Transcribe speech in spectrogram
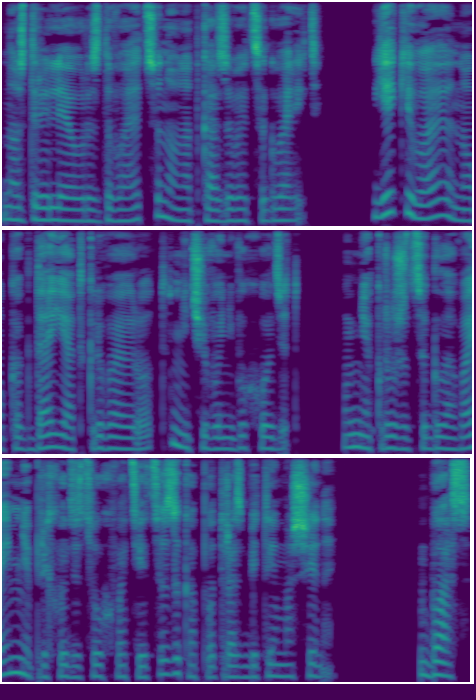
Ноздри Лео раздуваются, но он отказывается говорить. Я киваю, но когда я открываю рот, ничего не выходит. У меня кружится голова, и мне приходится ухватиться за капот разбитой машины. «Бас,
